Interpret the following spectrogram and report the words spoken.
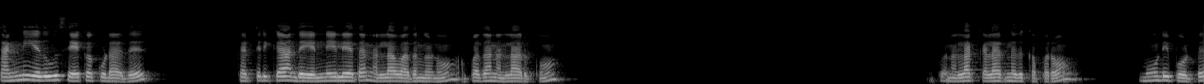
தண்ணி எதுவும் சேர்க்கக்கூடாது. கத்திரிக்காய் அந்த எண்ணெயிலே தான் நல்லா வதங்கணும். அப்போ தான் நல்லாயிருக்கும். இப்போ நல்லா கிளறினதுக்கப்புறம் மூடி போட்டு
